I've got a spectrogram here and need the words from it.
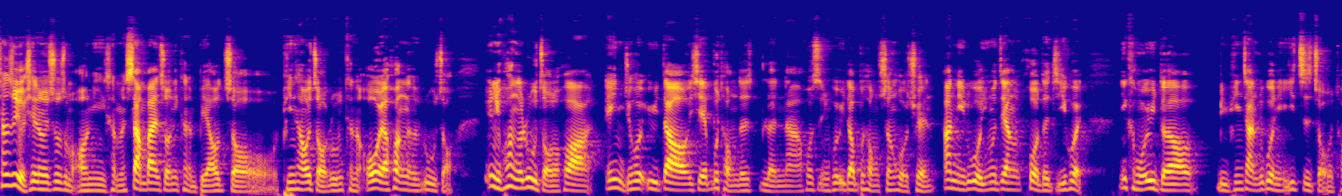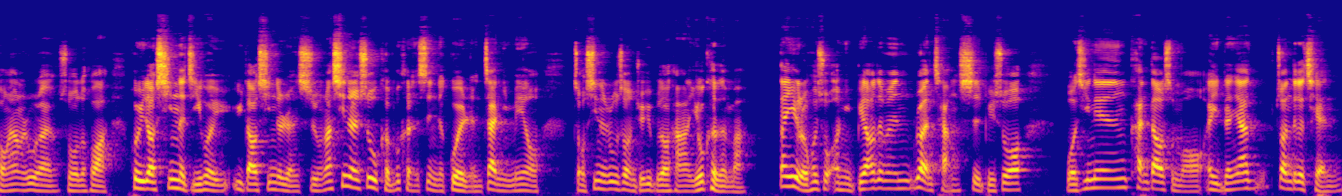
像是有些人会说什么哦，你可能上班的时候你可能不要走，平常会走路，你可能偶尔要换个路走，因为你换个路走的话，诶，你就会遇到一些不同的人啊，或是你会遇到不同生活圈。那、啊、你如果因为这样获得机会，你可能会遇到比平常如果你一直走同样的路来说的话，会遇到新的机会，遇到新的人事物。那新的人事物可不可能是你的贵人？在你没有走新的路的时候，你就遇不到他，有可能吗？但也有人会说哦，你不要这边乱尝试，比如说。我今天看到什么？哎，人家赚这个钱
